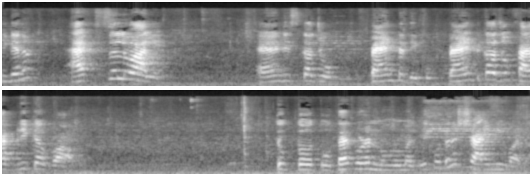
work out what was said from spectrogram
ठीक है ना? एक्सल वाले। एंड इसका जो पैंट देखो पैंट का जो फैब्रिक है वाह तो, तो, तो होता है थोड़ा नॉर्मल एक होता है ना शाइनी वाला।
